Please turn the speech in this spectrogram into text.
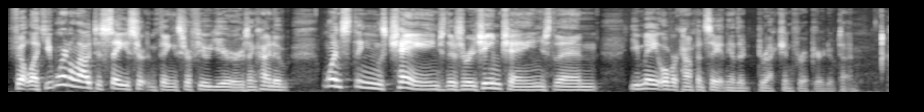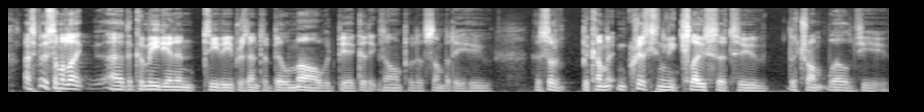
felt like you weren't allowed to say certain things for a few years, and kind of once things change, there's a regime change, then you may overcompensate in the other direction for a period of time. I suppose someone like uh, the comedian and TV presenter Bill Maher would be a good example of somebody who has sort of become increasingly closer to the Trump worldview.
